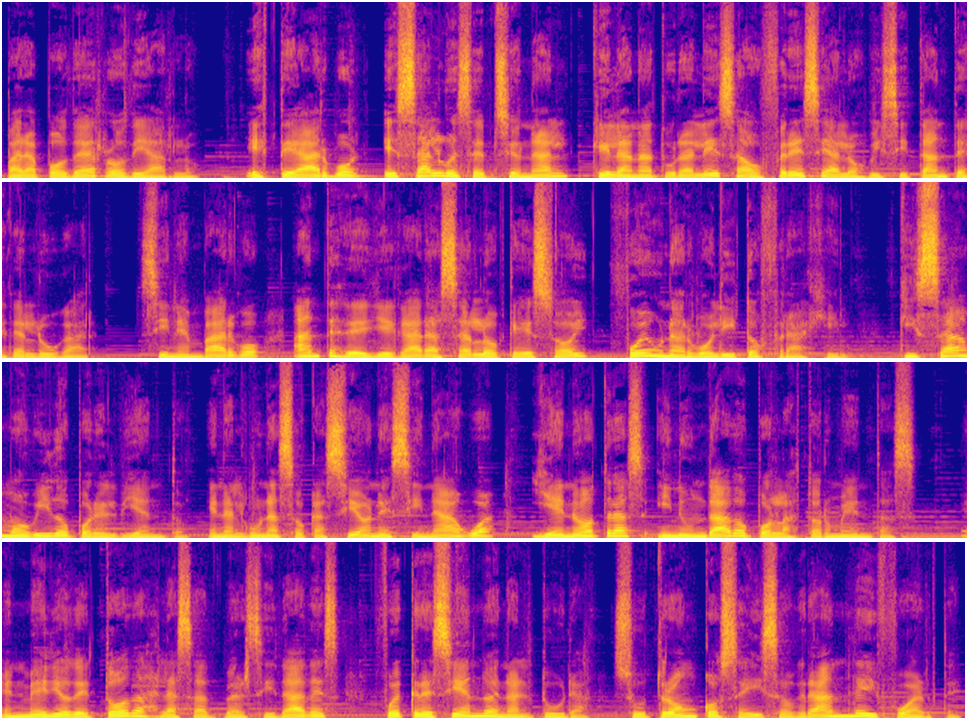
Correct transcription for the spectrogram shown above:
para poder rodearlo. Este árbol es algo excepcional que la naturaleza ofrece a los visitantes del lugar. Sin embargo, antes de llegar a ser lo que es hoy, fue un arbolito frágil, quizá movido por el viento, en algunas ocasiones sin agua y en otras inundado por las tormentas. En medio de todas las adversidades fue creciendo en altura, su tronco se hizo grande y fuerte,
